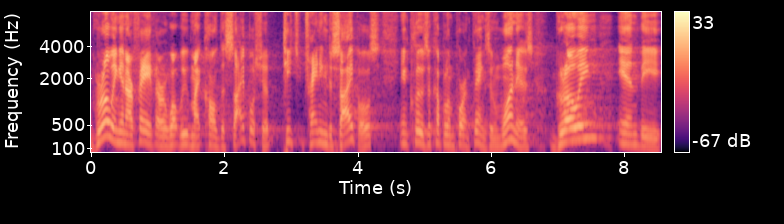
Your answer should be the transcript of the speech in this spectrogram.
growing in our faith, or what we might call discipleship, teach, training disciples, includes a couple important things. And one is growing in the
